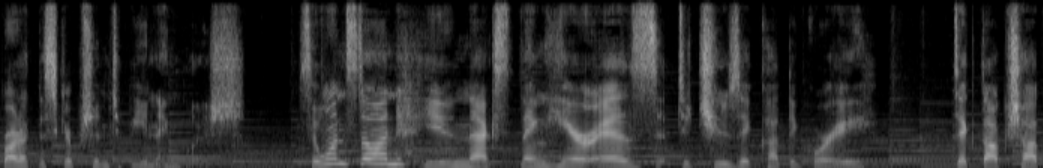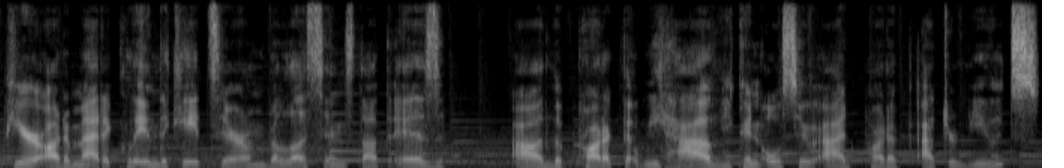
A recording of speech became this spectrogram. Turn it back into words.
product description to be in English. So once done, your next thing here is to choose a category. TikTok Shop here automatically indicates your umbrella since that is uh, the product that we have. You can also add product attributes.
